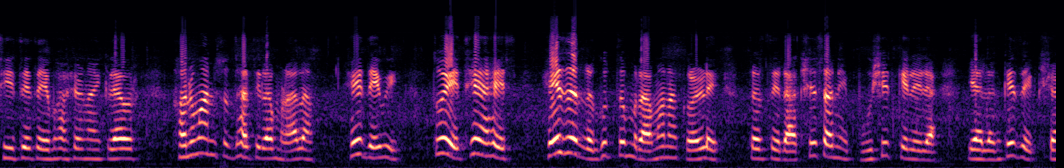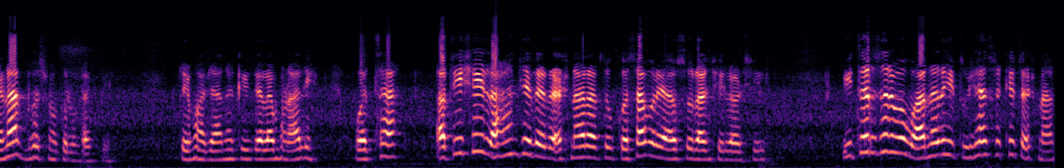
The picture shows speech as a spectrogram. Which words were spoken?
सीतेचे भाषण ऐकल्यावर हनुमानसुद्धा तिला म्हणाला हे देवी तू येथे आहेस? हे जर रघुत्तम रामाना कळले तर ते राक्षसाने भूषित केलेल्या या लंकेचे क्षणात भस्म करून टाकतील. तेव्हा जानकी त्याला म्हणाली वत्सा अतिशय लहान शरीर असणारा तू कसा बरे असुरांशी लढशील? इतर सर्व वानरही तुझ्यासारखेच असणार.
